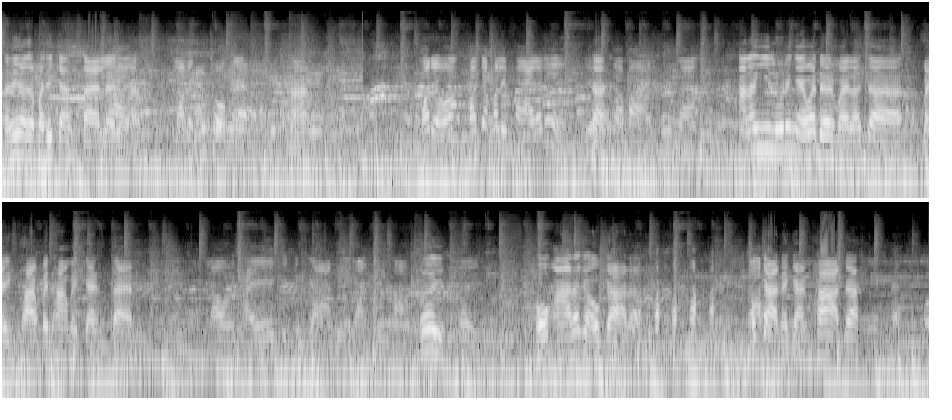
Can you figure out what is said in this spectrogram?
อันนี้เราจะไปที่ grandstand เลยถูกไหมเราเป็นผู้ชมไงนะเพราะเดี๋ยวเขาจะ qualify แล้วนี่ใช่ก็บ่ายครึ่งแล้วอะแล้วงี้รู้ได้ไงว่าเดินไปแล้วจะไปทางไปทางไปแกรนด์สแตนเราใช้จิตวิญญาณในการทำทางเฮ้ยเฮ้ยโออาร์ถ้ากับโอกาสเหรอะ โอกาสในการพลาดนะ โอ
